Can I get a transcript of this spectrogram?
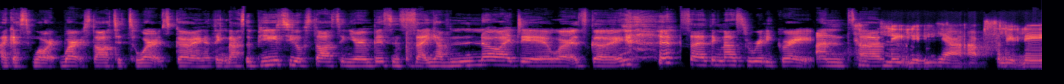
I guess, where, where it started to where it's going. I think that's the beauty of starting your own business is that you have no idea where it's going. so I think that's really great. And um, completely. Yeah, absolutely.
